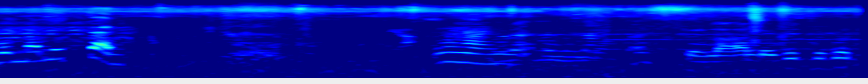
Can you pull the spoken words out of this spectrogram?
Bumaliktad. Tulaan lubid, lubid.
